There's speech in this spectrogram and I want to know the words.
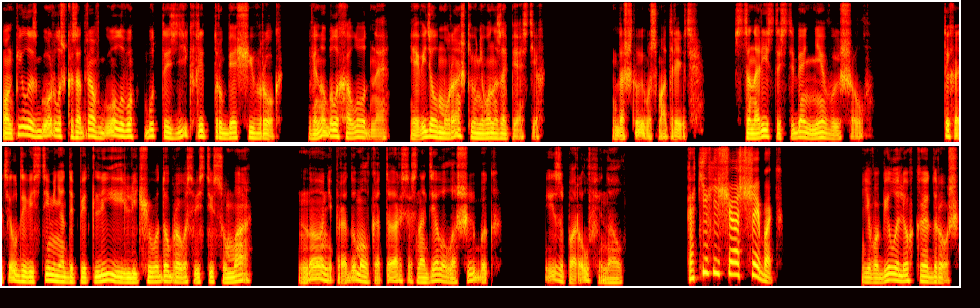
Он пил из горлышка, задрав голову, будто Зигфрид, трубящий в рог. Вино было холодное. Я видел мурашки у него на запястьях. Да что его смотреть? Сценарист из тебя не вышел. Ты хотел довести меня до петли или чего доброго свести с ума, но не продумал катарсис, наделал ошибок и запорол финал. «Каких еще ошибок?» Его била легкая дрожь.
